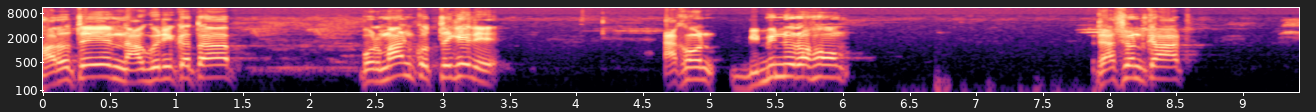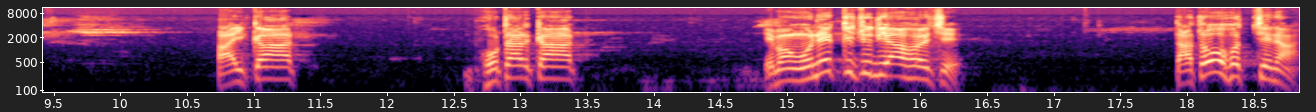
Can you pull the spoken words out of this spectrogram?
ভারতের নাগরিকতা প্রমাণ করতে গেলে এখন বিভিন্ন রকম ration card, I card, voter card এবং অনেক কিছু দেওয়া হয়েছে। তাতেও হচ্ছে না।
